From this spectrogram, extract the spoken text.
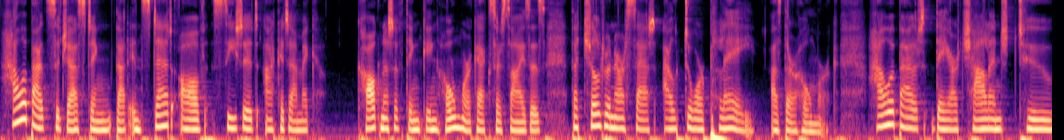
how about suggesting that instead of seated academic cognitive thinking homework exercises that children are set outdoor play as their homework? How about they are challenged to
